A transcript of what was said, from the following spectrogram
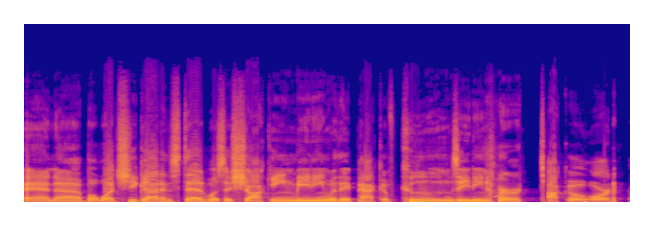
And uh, but what she got instead was a shocking meeting with a pack of coons eating her taco order.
